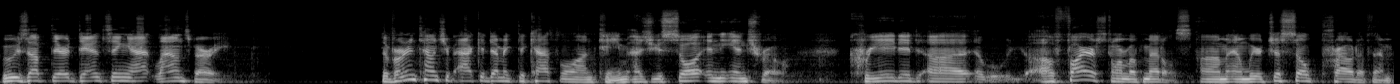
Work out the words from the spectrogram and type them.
who's up there dancing at Lounsberry? The Vernon Township Academic Decathlon team, as you saw in the intro, created uh, a firestorm of medals, um, and we're just so proud of them.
